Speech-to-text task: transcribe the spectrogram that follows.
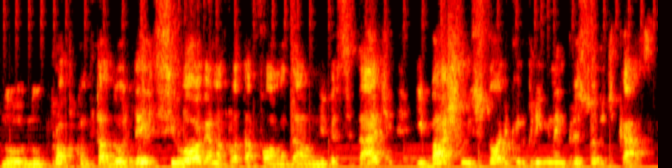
no, no, próprio computador dele, se loga na plataforma da universidade e baixa o histórico e imprime na impressora de casa.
